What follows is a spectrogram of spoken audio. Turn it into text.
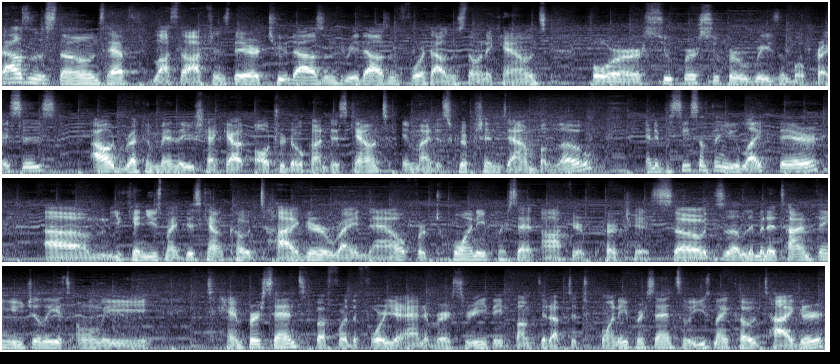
thousands of stones. They have lots of options there 2,000, 3,000, 4,000 stone accounts for super, super reasonable prices. I would recommend that you check out Ultra Dokkan Discount in my description down below. And if you see something you like there, um, you can use my discount code TIGER right now for 20% off your purchase. So this is a limited time thing. Usually it's only 10%, but for the four year anniversary, they bumped it up to 20%. So use my code TIGER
